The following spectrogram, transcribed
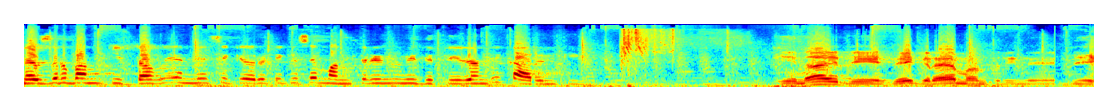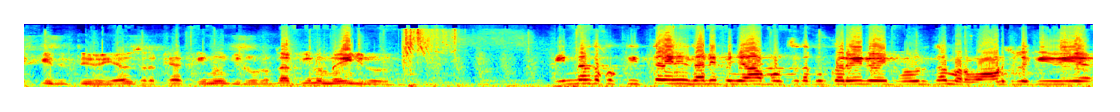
ਨਜ਼ਰਬੰਦ ਕੀਤਾ ਹੋਇਆ ਇੰਨੀ ਸਿਕਿਉਰਿਟੀ ਕਿਸੇ ਮੰਤਰੀ ਨੂੰ ਨਹੀਂ ਦਿੱਤੀ ਜਾਂਦੀ ਕਾਰਨ ਕੀ? ਇਹ ਨਾ ਇਹ ਦੇਸ਼ ਦੇ ਗ੍ਰਹਿ ਮੰਤਰੀ ਨੇ ਦੇਖ ਕੇ ਦਿੱਤੀ ਹੋਈ ਹੈ ਉਹ ਸੁਰੱਖਿਆ ਕਿਹਨੂੰ ਜ਼ਰੂਰਤ ਆ ਕਿਹਨੂੰ ਨਹੀਂ ਜ਼ਰੂਰਤ। ਇਹਨਾਂ ਦਾ ਕੋਈ ਕੀਤਾ ਹੀ ਨਹੀਂ ਸਾਡੀ ਪੰਜਾਬ ਪੁਲਿਸ ਤਾਂ ਕੋਈ ਕਰੀ ਨਹੀਂ ਪੁਲਿਸ ਤਾਂ ਮਰਵਾਉਣ ਚ ਲੱਗੀ ਹੋਈ ਹੈ।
